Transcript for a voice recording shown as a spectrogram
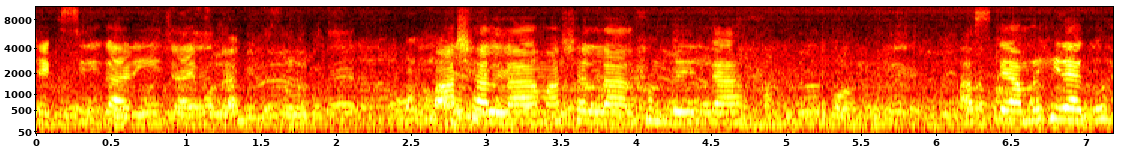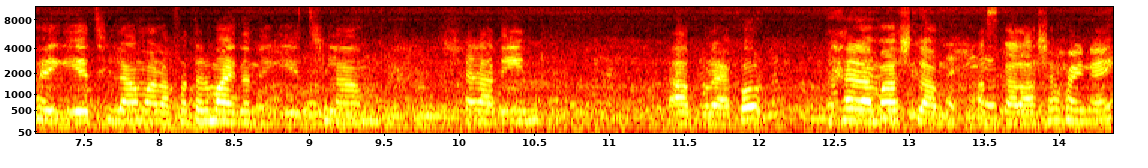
ট্যাক্সি, গাড়ি, যাই বলেন। মাশাল্লাহ মাশাল্লাহ আলহামদুলিল্লাহ। আজকে আমরা হীরা গুহায় গিয়েছিলাম, আরাফাতের ময়দানে গিয়েছিলাম সারাদিন। তারপরে এখন হেরাম আসলাম। আজকাল আসা হয় নাই।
